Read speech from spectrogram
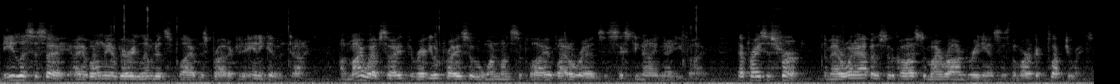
Needless to say, I have only a very limited supply of this product at any given time. On my website, the regular price of a one-month supply of Vital Reds is $69.95. That price is firm, no matter what happens to the cost of my raw ingredients as the market fluctuates.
